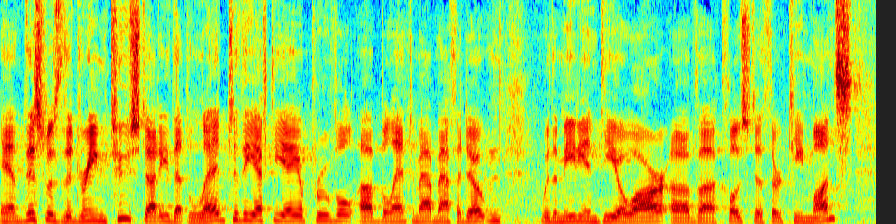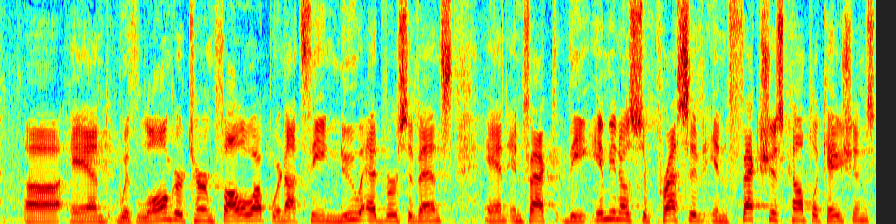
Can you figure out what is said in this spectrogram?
And this was the DREAMM 2 study that led to the FDA approval of belantamab mafodotin with a median DOR of uh, close to 13 months. Uh, and with longer term follow up, we're not seeing new adverse events. And in fact, the immunosuppressive infectious complications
